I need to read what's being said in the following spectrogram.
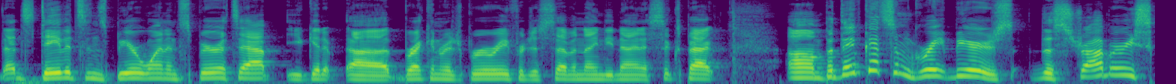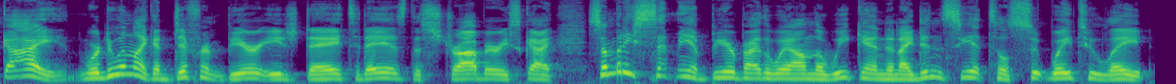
That's Davidson's Beer, Wine, and Spirits app. You get uh, Breckenridge Brewery for just $7.99, a six pack. Um, but they've got some great beers. The Strawberry Sky. We're doing like a different beer each day. Today is the Strawberry Sky. Somebody sent me a beer, by the way, on the weekend, and I didn't see it till way too late.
